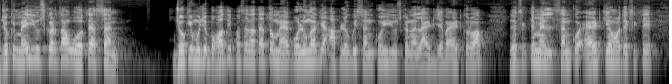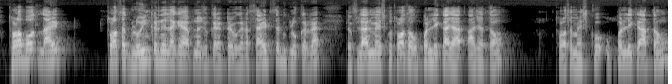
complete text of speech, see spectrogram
जो कि मैं यूज़ करता हूँ, वो होता है सन जो कि मुझे बहुत ही पसंद आता है तो मैं बोलूँगा कि आप लोग भी सन को ही यूज़ करना। लाइट जब ऐड करो आप देख सकते हैं मैं सन को ऐड किया हूँ और देख सकते हैं थोड़ा बहुत लाइट थोड़ा सा ग्लोइंग करने लगा है अपना जो करेक्टर वगैरह साइड से भी ग्लो कर रहा है। तो फ़िलहाल मैं इसको थोड़ा सा ऊपर लेकर आ, आ जाता हूँ। थोड़ा सा मैं इसको ऊपर लेकर आता हूँ।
